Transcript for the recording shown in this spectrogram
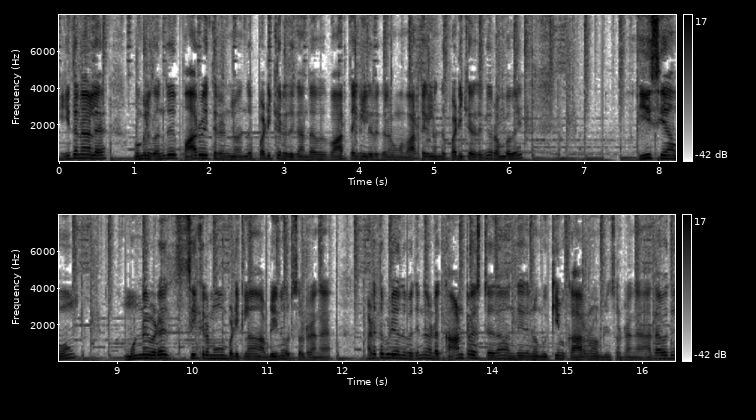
இதனால் உங்களுக்கு வந்து பார்வை திறனில் வந்து படிக்கிறதுக்கு அந்த வார்த்தைகள் இருக்கிறவங்க வார்த்தைகள் வந்து படிக்கிறதுக்கு ரொம்பவே ஈஸியாகவும் முன்னை விட சீக்கிரமாகவும் படிக்கலாம் அப்படின்னு ஒரு சொல்கிறாங்க அடுத்தபடி வந்து பார்த்திங்கன்னா அதோட கான்ட்ராஸ்ட்டு தான் வந்து இதனோட முக்கிய காரணம் அப்படின்னு சொல்கிறாங்க அதாவது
